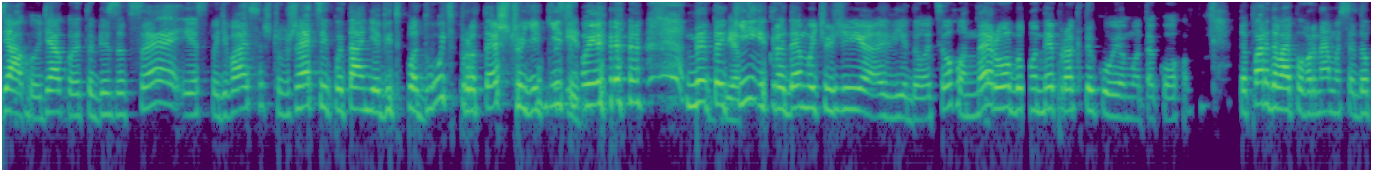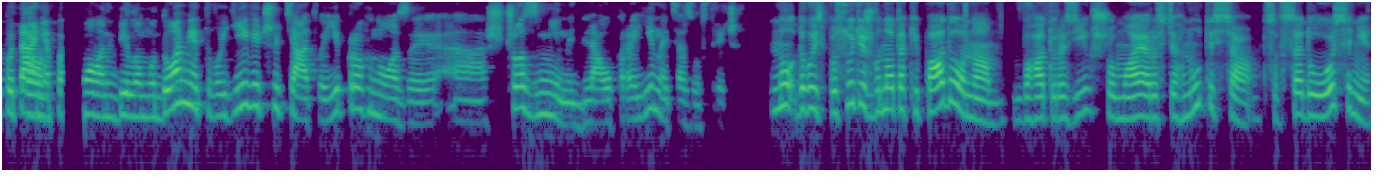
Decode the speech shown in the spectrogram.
Дякую, дякую тобі за це. І сподіваюся, що вже ці питання відпадуть про те, що якісь ми не такі і крадемо чужі е, відео. Цього не робимо, не практикуємо такого. Тепер давай повернемося до питання перемовин в Білому домі. Твої відчуття, твої прогнози. е, Що змінить для України ця зустріч? Ну, дивись, по суті ж, воно так і падало нам багато разів, що має розтягнутися це все до осені.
